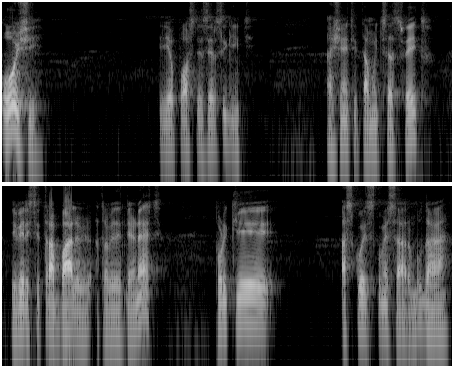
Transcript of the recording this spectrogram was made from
hoje eu posso dizer o seguinte, a gente está muito satisfeito de ver esse trabalho através da internet, porque as coisas começaram a mudar,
